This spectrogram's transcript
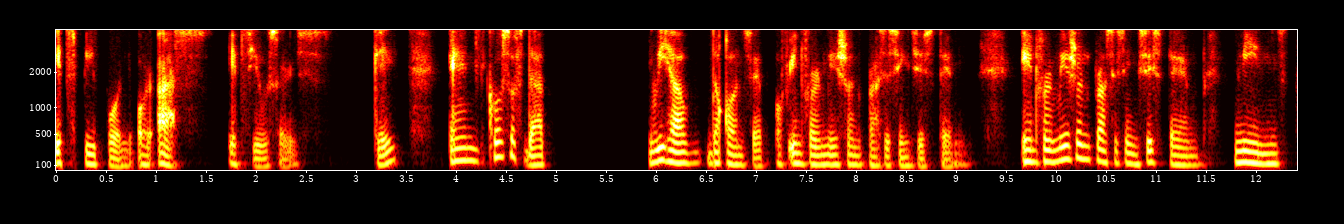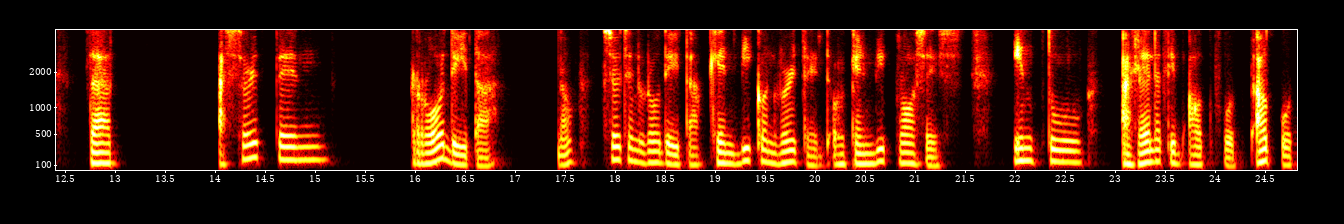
it's people or us, its users. Okay? And because of that, we have the concept of information processing system. Information processing system means that a certain raw data, no, certain raw data can be converted or can be processed into a relative output output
